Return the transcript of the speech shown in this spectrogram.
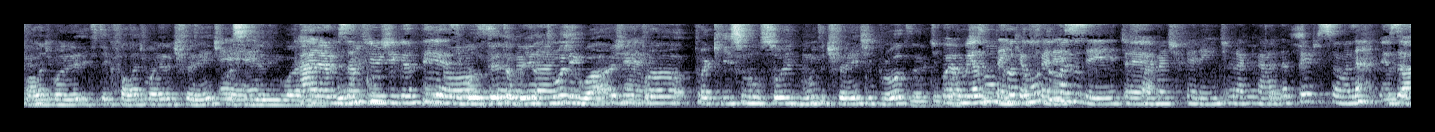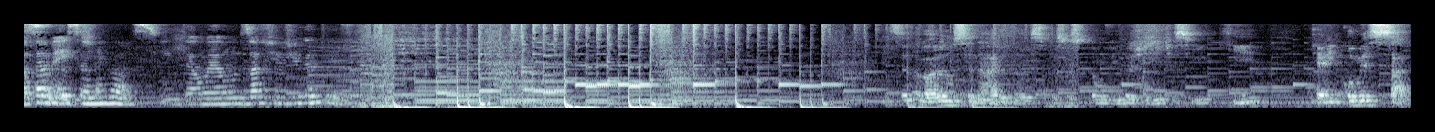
fala de maneira, e tu tem que falar de maneira diferente para É. seguir a linguagem Cara, é um desafio e gigantesco. manter é também a verdade. tua linguagem É. para que isso não soe muito diferente um pro outro, né? Tipo, é o mesmo Tu tem que produto, mas oferecer de é. forma diferente para É cada persona do seu- Exatamente. do seu negócio. Então é um desafio gigantesco. Pensando agora no cenário das pessoas que estão ouvindo a gente, assim, que querem começar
